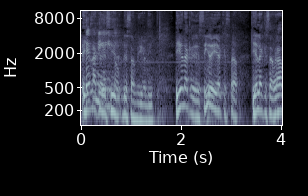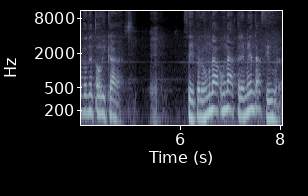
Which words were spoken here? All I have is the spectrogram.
ella ¿De es la que Miguelito? decide de San Miguelito. Ella es la que decide, ella, que sabe, ella es la que sabrá dónde está ubicada. Sí, pero es una, una tremenda figura.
